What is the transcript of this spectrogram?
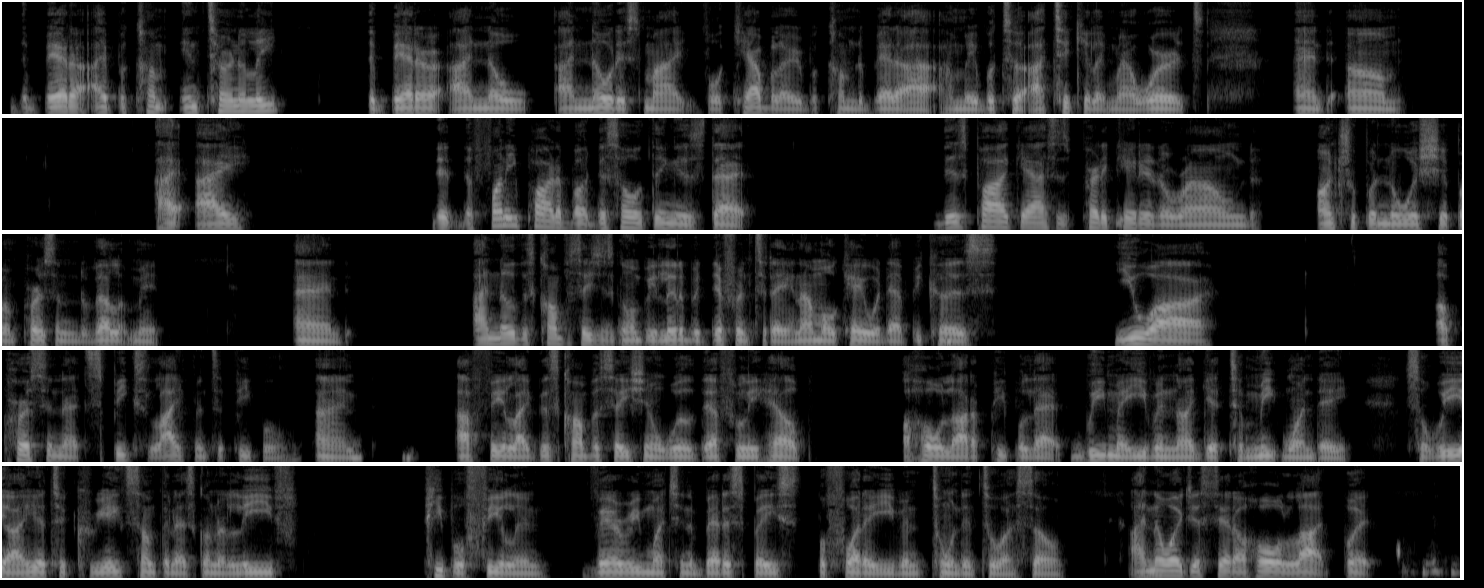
the better I become internally, the better I know I notice my vocabulary become the better I, I'm able to articulate my words. And um I I the, the funny part about this whole thing is that this podcast is predicated around entrepreneurship and personal development. And I know this conversation is going to be a little bit different today, and I'm okay with that because you are a person that speaks life into people. And mm. I feel like this conversation will definitely help a whole lot of people that we may even not get to meet one day. So we are here to create something that's going to leave people feeling very much in a better space before they even tuned into us. So I know I just said a whole lot, but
